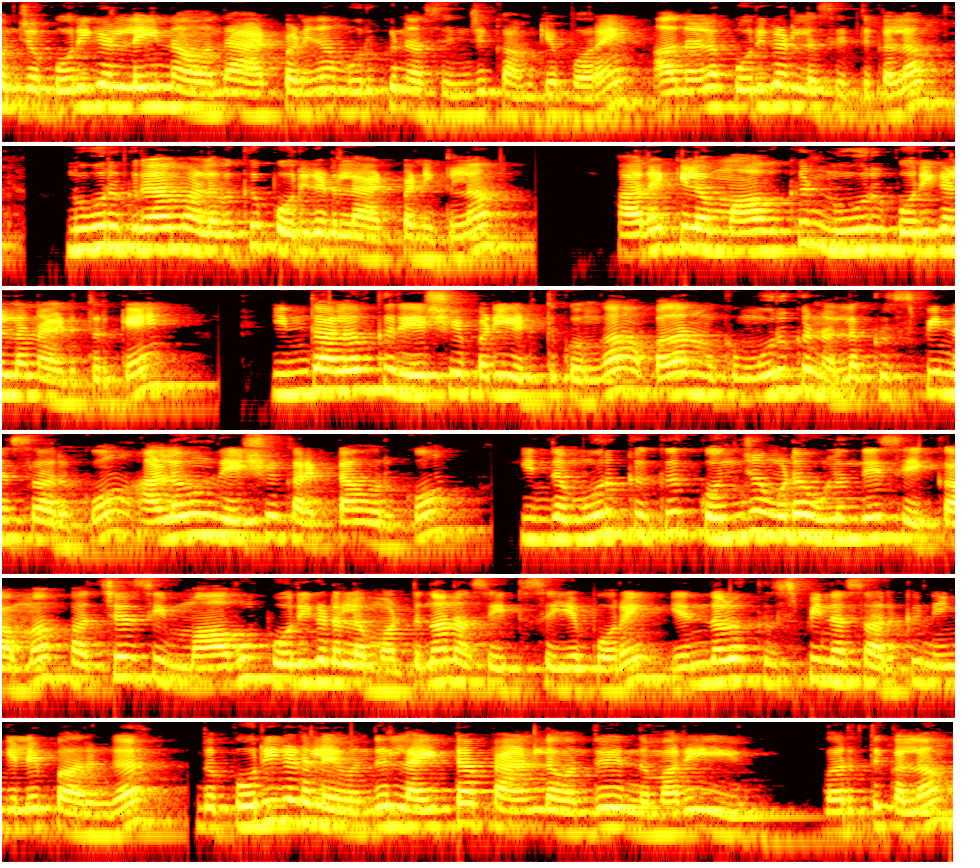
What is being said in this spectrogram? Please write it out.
கொஞ்சம் பொரிகடலையும் நான் வந்து ஆட் பண்ணி தான் முறுக்கு நான் செஞ்சு காமிக்க போகிறேன் அதனால் பொறிகடலை சேர்த்துக்கலாம். நூறு கிராம் அளவுக்கு பொறிகடலை ஆட் பண்ணிக்கலாம். அரை கிலோ மாவுக்கு நூறு பொறிகளில் நான் எடுத்திருக்கேன். இந்த அளவுக்கு ரேஷியோ படி எடுத்துக்கோங்க. அப்போ தான் நமக்கு முறுக்கு நல்ல கிறிஸ்பினஸ்ஸாக இருக்கும். அளவும் ரேஷியோ கரெக்டாகவும் இருக்கும். இந்த முறுக்குக்கு கொஞ்சம் கூட உளுந்தே சேர்க்காம பச்சரிசி மாவும் பொரிகடலை மட்டும்தான் நான் சேர்த்து செய்ய போகிறேன் எந்த அளவுக்கு கிறிஸ்பினஸ்ஸாக இருக்குது நீங்களே பாருங்கள் இந்த பொரிகடலை வந்து லைட்டாக பேனில் வந்து இந்த மாதிரி வறுத்துக்கலாம்.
